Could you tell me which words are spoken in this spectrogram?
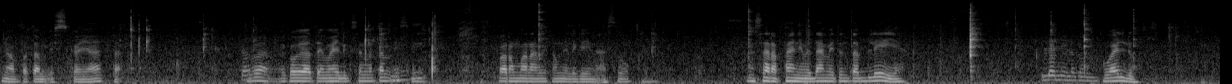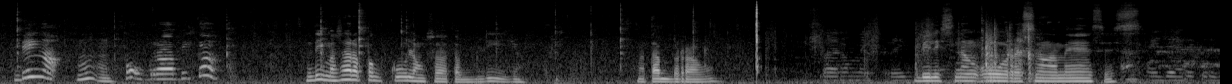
Napatamis ka yata. Diba? Ikaw yata yung mahilig sa matamis eh. Parang marami kang nilagay na asukal. Ang sarap hani, madami itong tableya. Ilan nilagay mo? Walo. Hindi nga. Mm Oh, grabe ka. Hindi, masarap pag kulang sa tableya. Matabraw. Parang may cream. Bilis ng oras, mga meses. May dairy cream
